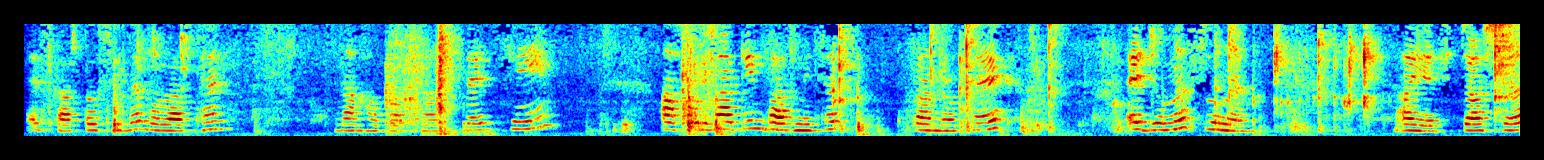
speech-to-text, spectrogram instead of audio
Այս կարտոֆիլը, որ արդեն նախապատրաստեցի, ախորժակին բազմիցս ծանոթեք, էջումը սունեմ այս ճաշը,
